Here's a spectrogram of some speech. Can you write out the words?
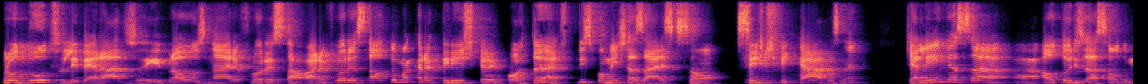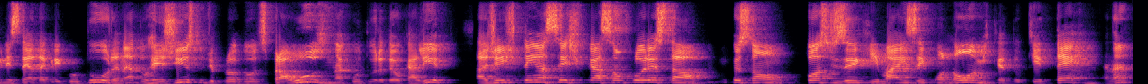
produtos liberados aí para uso na área florestal. A área florestal tem uma característica importante, principalmente as áreas que são certificadas, né? que além dessa autorização do Ministério da Agricultura, né, do registro de produtos para uso na cultura do eucalipto, a gente tem a certificação florestal, questão, posso dizer que mais econômica do que técnica, né?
